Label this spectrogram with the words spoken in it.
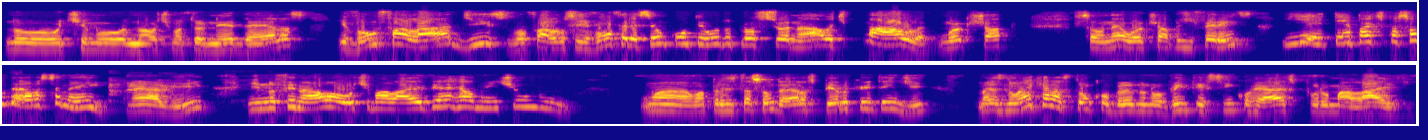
no último, na última turnê delas e vão falar disso, vão falar, ou seja, vão oferecer um conteúdo profissional, é tipo uma aula, um workshop. São né, workshops diferentes e tem a participação delas também, né, ali. E no final, a última live é realmente um, uma, uma apresentação delas, pelo que eu entendi. Mas não é que elas estão cobrando 95 reais por uma live.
